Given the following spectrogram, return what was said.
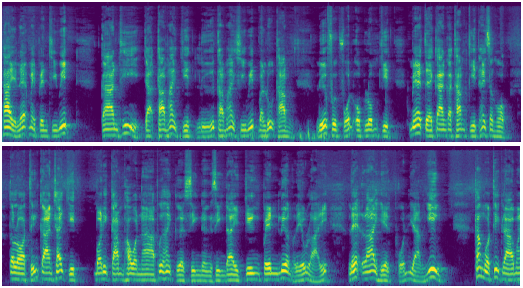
ใช่และไม่เป็นชีวิต การที่จะทำให้จิตหรือทำให้ชีวิตบรรลุธรรม หรือฝึกฝนอบรมจิต แม้แต่การกระทำจิตให้สงบ ตลอดถึงการใช้จิตบริกรรมภาวนาเพื่อให้เกิดสิ่งหนึ่งสิ่งใดจึงเป็นเรื่องเหลวไหล และล่ายเหตุผลอย่างยิ่ง ทั้งหมดที่กล่าวมา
